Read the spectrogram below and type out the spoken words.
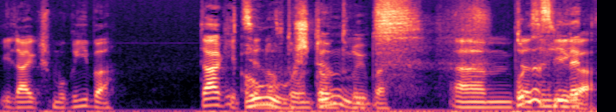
Ilaik Moriba. Da geht es oh, ja noch drunter und drüber. Ähm, Bundesliga.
